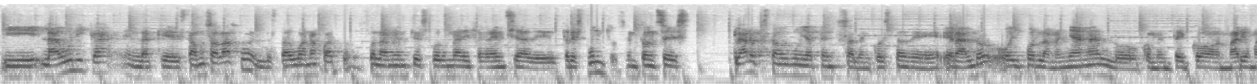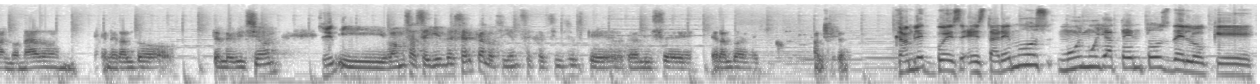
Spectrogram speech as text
Y la única en la que estamos abajo, el estado de Guanajuato, solamente es por una diferencia de tres puntos. Entonces, claro que estamos muy atentos a la encuesta de Heraldo. Hoy por la mañana lo comenté con Mario Maldonado en Heraldo Televisión y vamos a seguir de cerca los siguientes ejercicios que realice Heraldo de México. Hamlet, pues estaremos muy, muy atentos de lo que,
